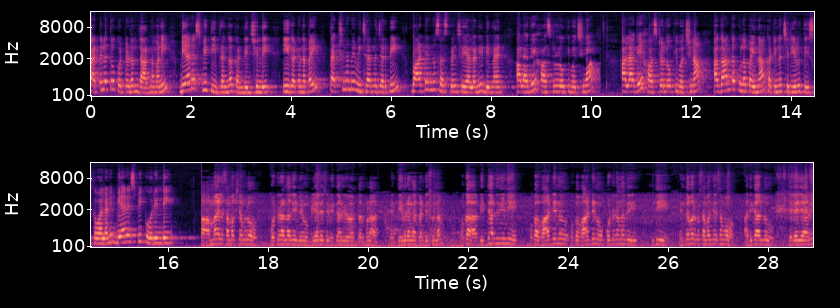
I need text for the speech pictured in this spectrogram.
కట్టెలతో కొట్టడం దారుణమని బీఆర్ఎస్వి తీవ్రంగా ఖండించింది. ఈ ఘటనపై తక్షణమే విచారణ జరిపి వార్డెన్ను సస్పెండ్ చేయాలని డిమాండ్. అలాగే హాస్టల్లోకి వచ్చిన అలాగే హాస్టల్లోకి వచ్చిన అగాంతకులపైన కఠిన చర్యలు తీసుకోవాలని బీఆర్ఎస్పీ కోరింది. ఆ అమ్మాయిల సమక్షంలో కొట్టుడు అన్నది మేము బీఆర్ఎస్ విద్యార్థి విభాగం తరఫున మేము తీవ్రంగా ఖండిస్తున్నాం. ఒక విద్యార్థినిని ఒక వార్డెను ఒక వార్డెను కొట్టుడు అన్నది ఇది ఎంతవరకు సమంజసమో అధికారులు తెలియజేయాలి.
